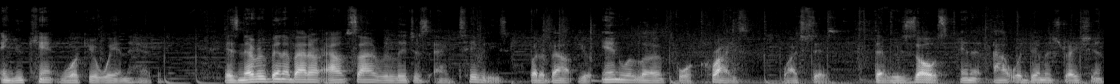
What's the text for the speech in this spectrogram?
and you can't work your way into heaven. It's never been about our outside religious activities, but about your inward love for Christ. Watch this. That results in an outward demonstration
